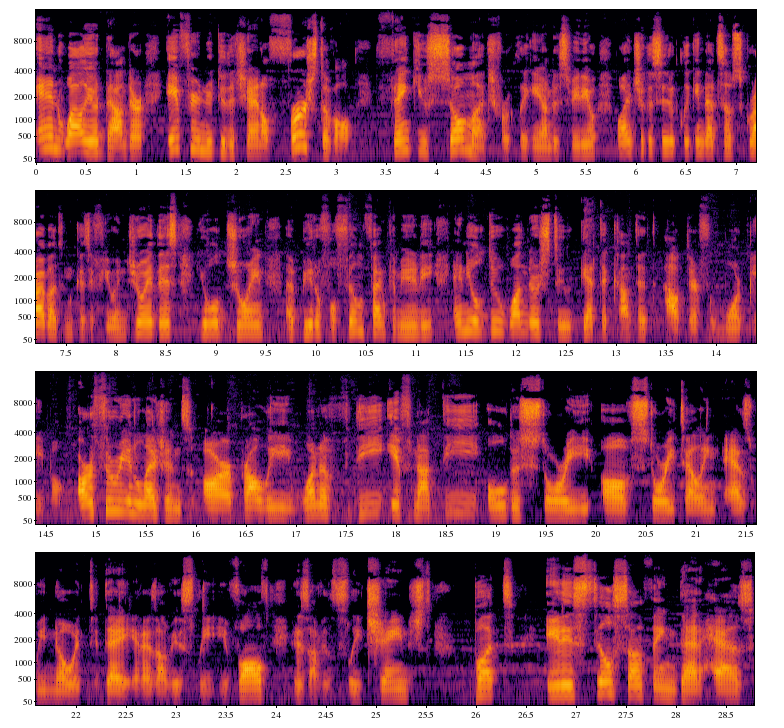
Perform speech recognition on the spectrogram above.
And while you're down there, if you're new to the channel, first of all, thank you so much for clicking on this video. Why don't you consider clicking that subscribe button because if you enjoy this, you will join a beautiful film fan community and you'll do wonders to get the content out there for more people. Arthurian legends are probably one of the, if not the oldest story of storytelling as we know it today. It has obviously evolved, it has obviously changed, but it is still something that has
